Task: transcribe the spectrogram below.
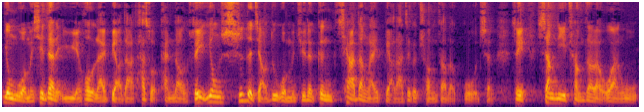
用我们现在的语言或来表达他所看到的，所以用诗的角度，我们觉得更恰当来表达这个创造的过程，所以上帝创造了万物，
